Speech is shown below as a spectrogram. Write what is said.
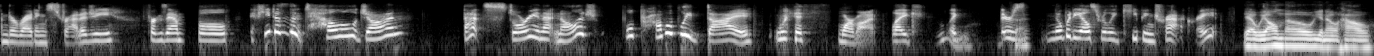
underwriting strategy. For example, if he doesn't tell Jon, that story and that knowledge will probably die with Mormont. Like, like there's okay. nobody else really keeping track, right? Yeah, we all know, you know, how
